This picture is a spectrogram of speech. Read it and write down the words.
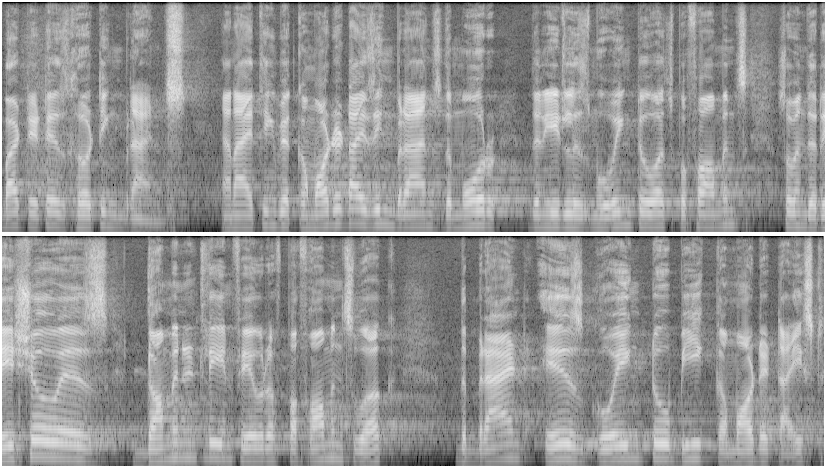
but it is hurting brands. And I think we're commoditizing brands the more the needle is moving towards performance. So when the ratio is dominantly in favor of performance work, the brand is going to be commoditized.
